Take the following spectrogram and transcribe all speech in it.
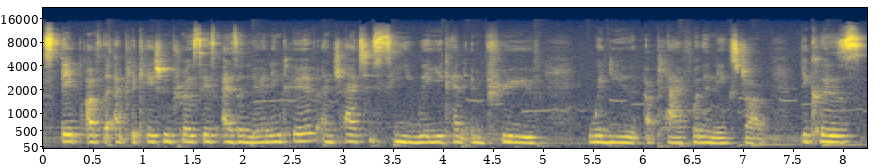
step of the application process as a learning curve and try to see where you can improve when you apply for the next job because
